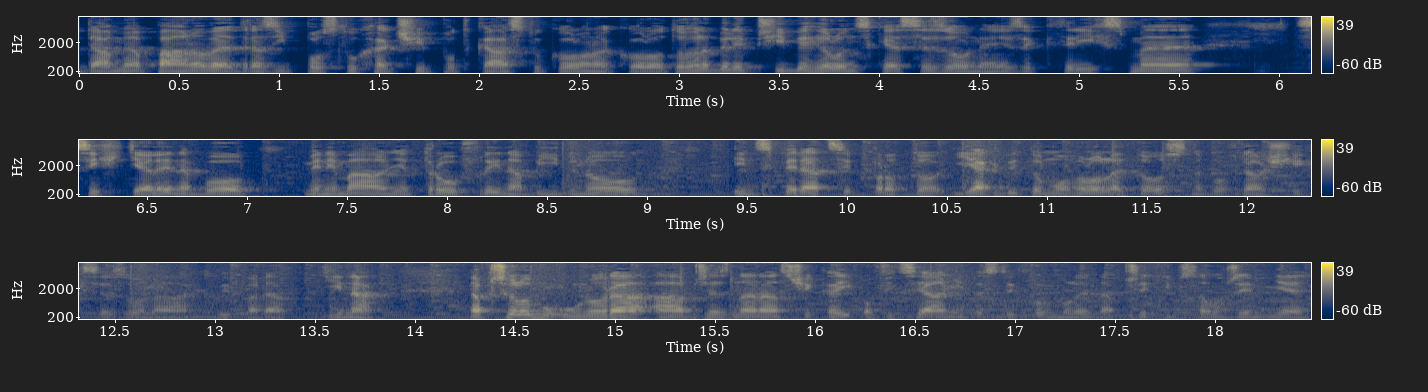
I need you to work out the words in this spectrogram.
Dámy a pánové, drazí posluchači podcastu Kolo na kolo, tohle byly příběhy loňské sezóny, ze kterých jsme si chtěli nebo minimálně troufli nabídnout inspiraci pro to, jak by to mohlo letos nebo v dalších sezónách vypadat jinak. Na přelomu února a března nás čekají oficiální testy Formule 1, předtím samozřejmě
